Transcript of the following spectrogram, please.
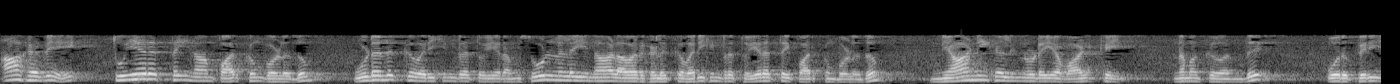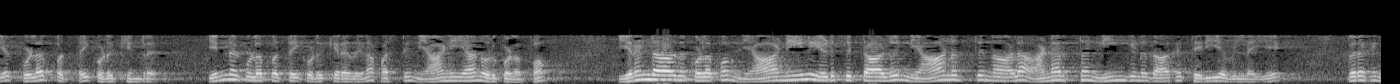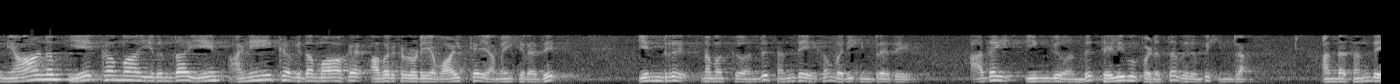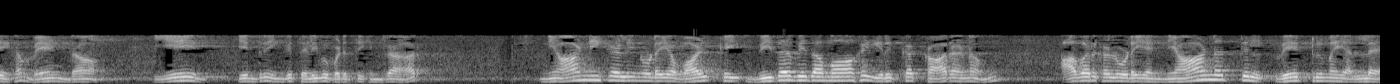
ஆகவே துயரத்தை நாம் பார்க்கும் பொழுதும் உடலுக்கு வருகின்ற துயரம் சூழ்நிலையினால் அவர்களுக்கு வருகின்ற துயரத்தை பார்க்கும் பொழுதும் ஞானிகளினுடைய வாழ்க்கை நமக்கு வந்து ஒரு பெரிய குழப்பத்தை கொடுக்கின்றது என்ன குழப்பத்தை கொடுக்கிறதுனா ஃபர்ஸ்ட் ஞானியான்னு ஒரு குழப்பம். இரண்டாவது குழப்பம் ஞானின்னு எடுத்துட்டாலும் ஞானத்தினால அனர்த்தம் நீங்கினதாக தெரியவில்லையே. பிறகு ஞானம் ஏக்கமா இருந்தா ஏன் அநேக விதமாக அவர்களுடைய வாழ்க்கை அமைகிறது? என்று நமக்கு வந்து சந்தேகம் வருகின்றது. அதை இங்கு வந்து தெளிவுபடுத்த விரும்புகின்றார். அந்த சந்தேகம் வேண்டாம். ஏன் என்று இங்கு தெளிவுபடுத்துகின்றார். ஞானிகளினுடைய வாழ்க்கை விதவிதமாக இருக்க காரணம் அவர்களுடைய ஞானத்தில் வேற்றுமை அல்ல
